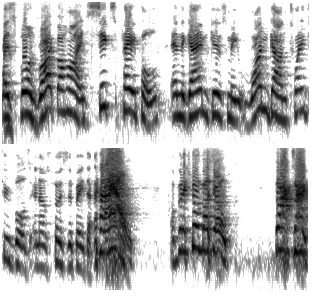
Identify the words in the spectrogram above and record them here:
I spawned right behind six people, and the game gives me one gun, 22 bullets, and I'm supposed to beat that. How? I'm gonna kill myself! Fuck's sake!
